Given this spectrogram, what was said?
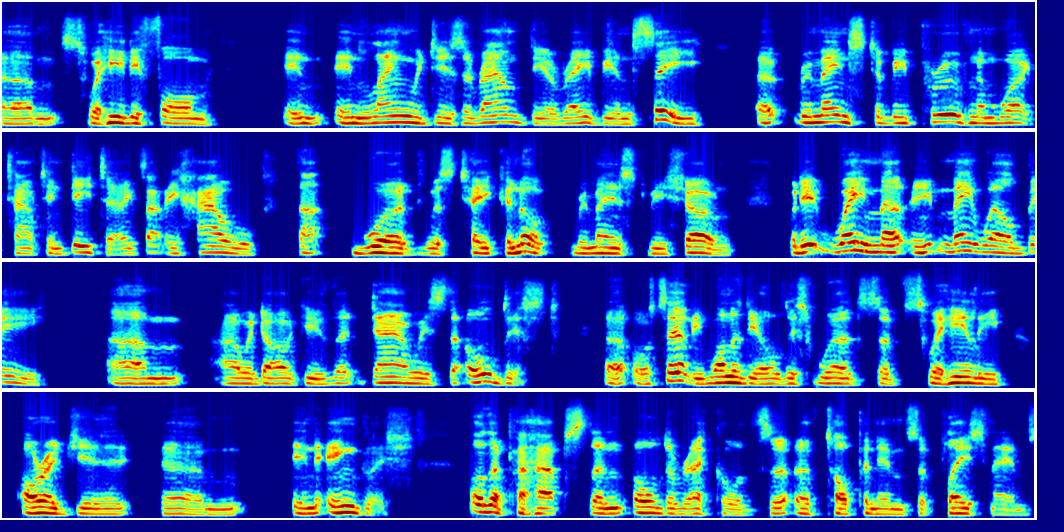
um, Swahili form in, in languages around the Arabian Sea uh, remains to be proven and worked out in detail. Exactly how that word was taken up remains to be shown. But it, may, it may well be, um, I would argue, that Dao is the oldest, uh, or certainly one of the oldest words of Swahili origin um, in English, other perhaps than older records of toponyms of place names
